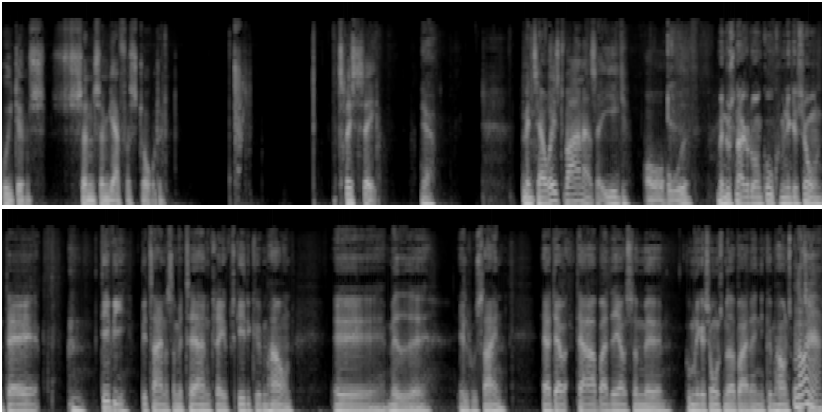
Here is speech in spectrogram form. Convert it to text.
kunne idømmes, sådan som jeg forstår det. Trist sag. Ja. Men terrorist var han altså ikke overhovedet. Men nu snakker du om god kommunikation. Da det, vi betegner som et terrorangreb, skete i København øh, med øh, El Hussein. Ja, der, der arbejdede jeg jo som øh, kommunikationsmedarbejder inde i Københavns politi, ja.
